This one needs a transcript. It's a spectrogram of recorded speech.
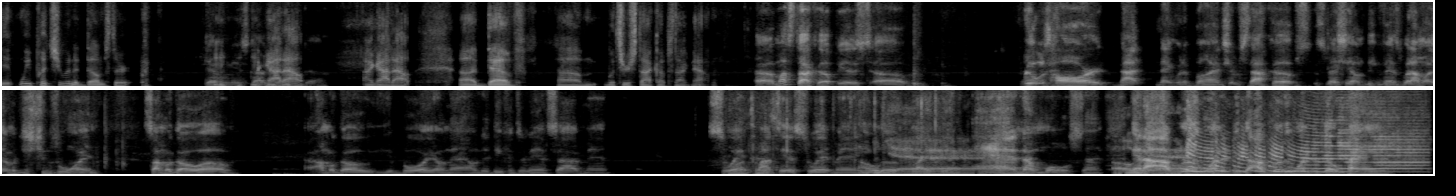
Didn't we put you in a dumpster? Definitely. stop got out. down. I got out. Uh, Dev, um, what's your stock up, stock down? Uh, my stock up is uh, it was hard not naming a bunch of stock ups, especially on defense. But I'm, gonna- I'm gonna just choose one. So I'm gonna go. Um, I'm gonna go your boy on that on the defensive end side, man. Sweat, Montez. Montez Sweat, man. He Oh, looked like an animal, son. Oh, and I, I really wanted to. I really wanted to go Payne.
